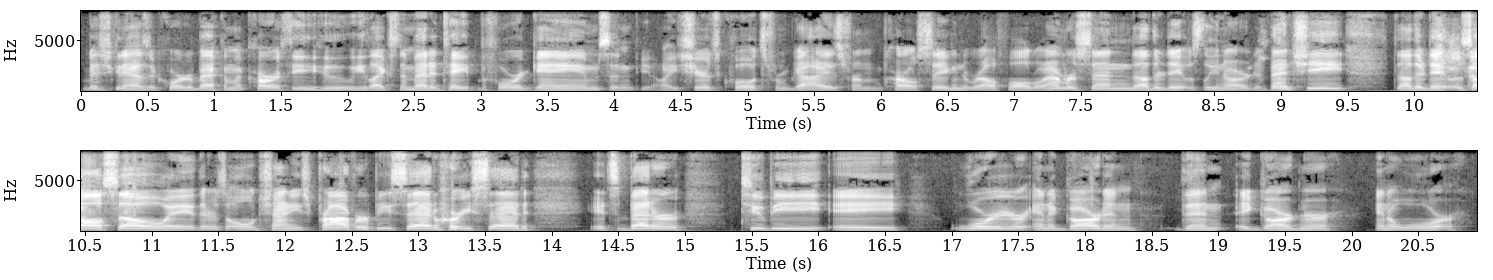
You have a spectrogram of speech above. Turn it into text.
Michigan has a quarterback in McCarthy who he likes to meditate before games, and you know he shares quotes from guys from Carl Sagan to Ralph Waldo Emerson. The other day it was Leonardo da Vinci. The other day it was also a there's an old Chinese proverb he said where he said it's better to be a warrior in a garden than a gardener in a war.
